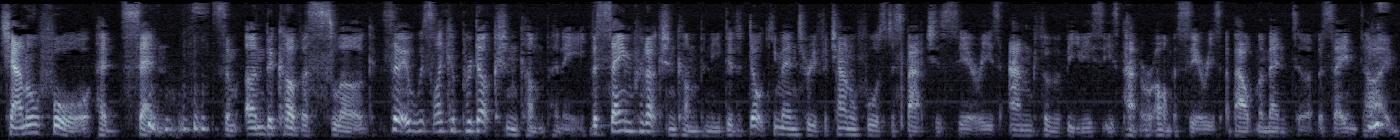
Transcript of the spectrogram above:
Channel 4 had sent some undercover slug. So it was like a production company. The same production company did a documentary for Channel 4's Dispatches series and for the BBC's Panorama series about Momentum at the same time.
